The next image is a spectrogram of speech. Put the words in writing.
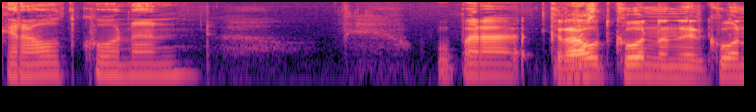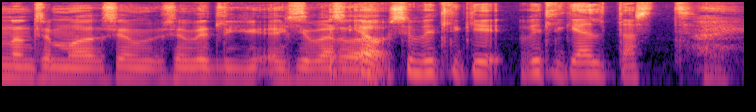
grátkonan og bara Grátkonan er konan sem, sem, sem vill ekki, ekki verða Já, sem vill ekki, vill ekki eldast. Og,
